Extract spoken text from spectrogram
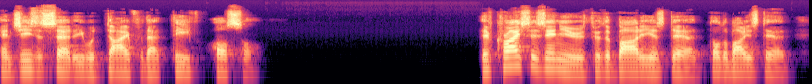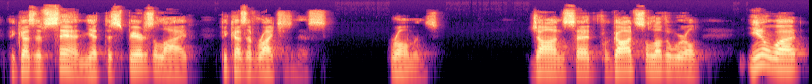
And Jesus said he would die for that thief also. If Christ is in you through the body is dead, though the body is dead, because of sin, yet the spirit is alive because of righteousness. Romans. John said, For God so loved the world. You know what?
